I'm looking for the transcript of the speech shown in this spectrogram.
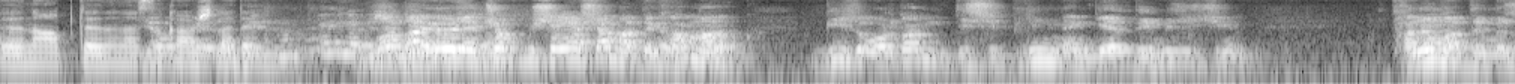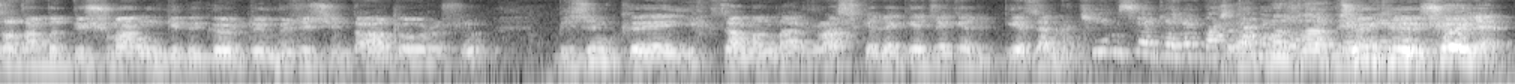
e, ne yaptığını nasıl Yok, karşıladı? Öyle şey. Vallahi öyle şey. çok bir şey yaşamadık Yok, ama yok. biz oradan disiplinle geldiğimiz için tanımadığımız adamı düşman gibi gördüğümüz için daha doğrusu bizim köye ilk zamanlar rastgele gece gelip gezemez. Kimse gelip başka Bırakmazlar memlekete diye. Çünkü şöyle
